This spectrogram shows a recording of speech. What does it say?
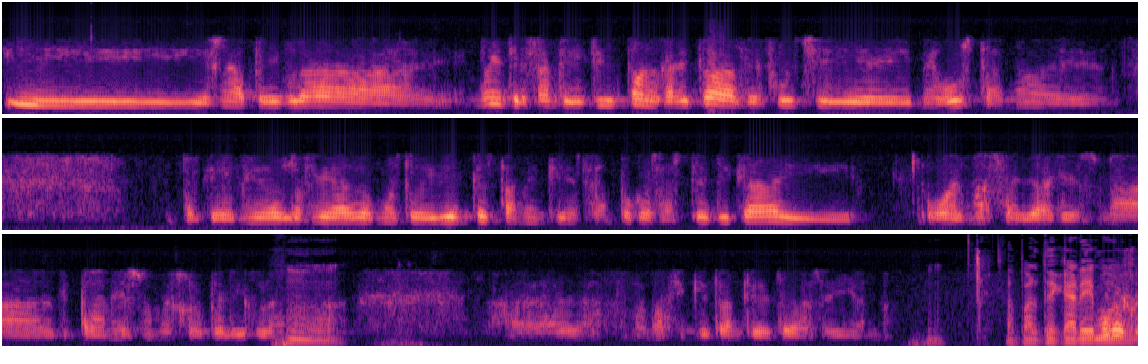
y es una película muy interesante y bueno casi todas las de Fulci me gustan no eh, porque el miedo de los de los muertos vivientes también tiene un poco esa estética y o el más allá que es una para mí es una mejor película mm. la, más inquietante de todas ellas ¿no? Aparte que haremos,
